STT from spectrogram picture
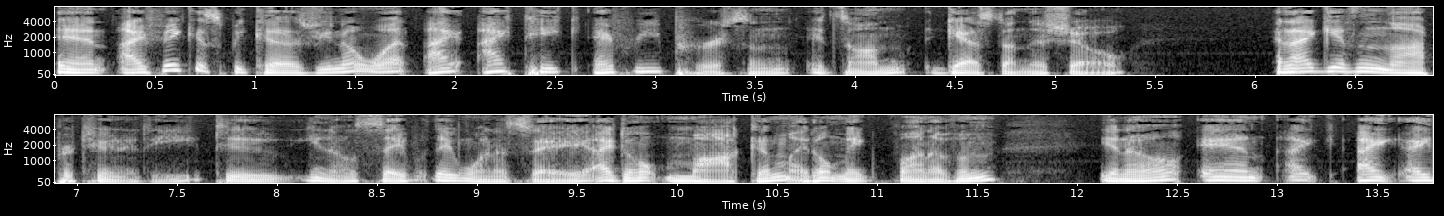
And I think it's because you know what I, I take every person it's on guest on the show and I give them the opportunity to, you know, say what they want to say. I don't mock them. I don't make fun of them, you know, and I, I, I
